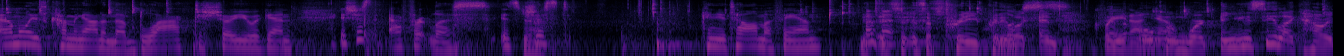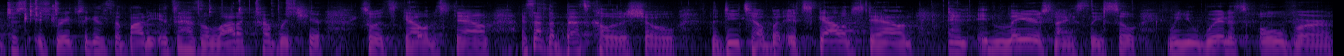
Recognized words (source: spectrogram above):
Emily's coming out in the black to show you again. It's just effortless. It's Yeah. just, can you tell I'm a fan? Yeah, it's, it's a pretty, pretty look. And, great and on you. open work. And you can see like how it just, it drapes against the body. It has a lot of coverage here. So it scallops down. It's not the best color to show the detail, but it scallops down and it layers nicely. So when you wear this over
